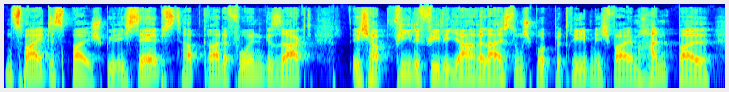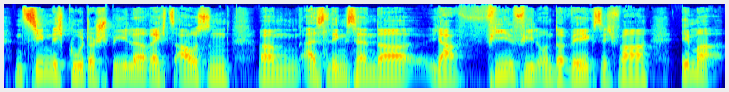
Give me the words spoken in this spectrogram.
ein zweites Beispiel. Ich selbst habe gerade vorhin gesagt, ich habe viele, viele Jahre Leistungssport betrieben. Ich war im Handball ein ziemlich guter Spieler, rechts außen, ähm, als Linkshänder, ja, viel, viel unterwegs. Ich war immer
